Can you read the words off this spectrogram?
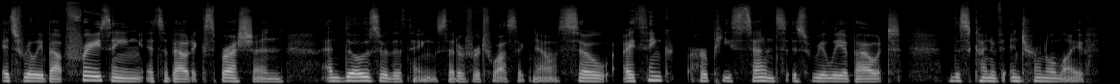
it's really about phrasing, it's about expression, and those are the things that are virtuosic now. So I think her piece Sense is really about this kind of internal life.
